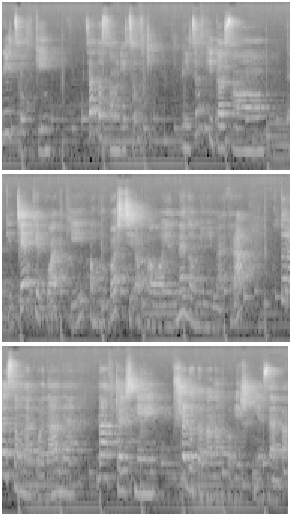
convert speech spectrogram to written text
licówki. Co to są licówki? Licówki to są takie cienkie płatki o grubości około 1 mm, które są nakładane na wcześniej przygotowaną powierzchnię zęba.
